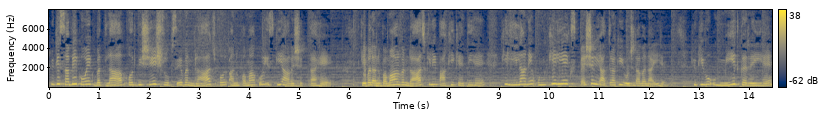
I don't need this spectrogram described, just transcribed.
क्योंकि सभी को एक बदलाव और विशेष रूप से वनराज और अनुपमा को इसकी आवश्यकता है। केवल अनुपमा और वनराज के लिए पाखी कहती है कि लीला ने उनके लिए एक स्पेशल यात्रा की योजना बनाई है, क्योंकि वो उम्मीद कर रही है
